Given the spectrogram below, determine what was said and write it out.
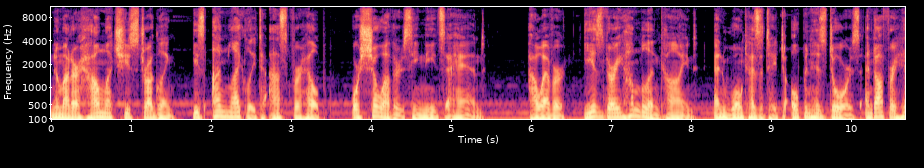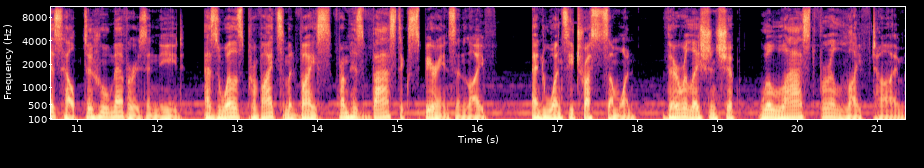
no matter how much he's struggling, he's unlikely to ask for help or show others he needs a hand. However, he is very humble and kind and won't hesitate to open his doors and offer his help to whomever is in need, as well as provide some advice from his vast experience in life. And once he trusts someone, their relationship will last for a lifetime.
